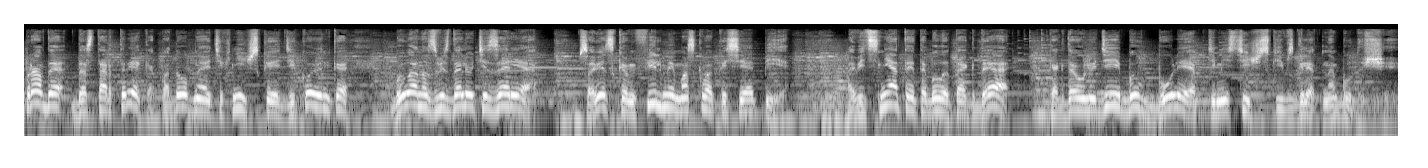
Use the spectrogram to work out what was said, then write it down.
Правда, до Стартрека подобная техническая диковинка была на звездолете «Заря» в советском фильме «Москва Кассиопея». А ведь снято это было тогда, когда у людей был более оптимистический взгляд на будущее.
